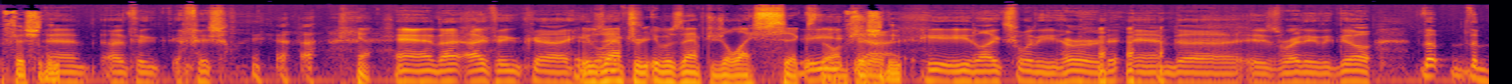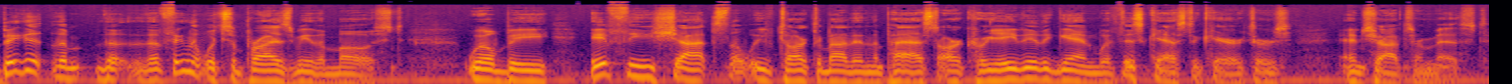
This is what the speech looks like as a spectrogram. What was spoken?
Officially, and I think officially, yeah. And I, I think uh, it was likes, after it was after July sixth. Though I'm he, sure yeah, he, he likes what he heard and uh, is ready to go. the the biggest the, the the thing that would surprise me the most will be if these shots that we've talked about in the past are created again with this cast of characters and shots are missed.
